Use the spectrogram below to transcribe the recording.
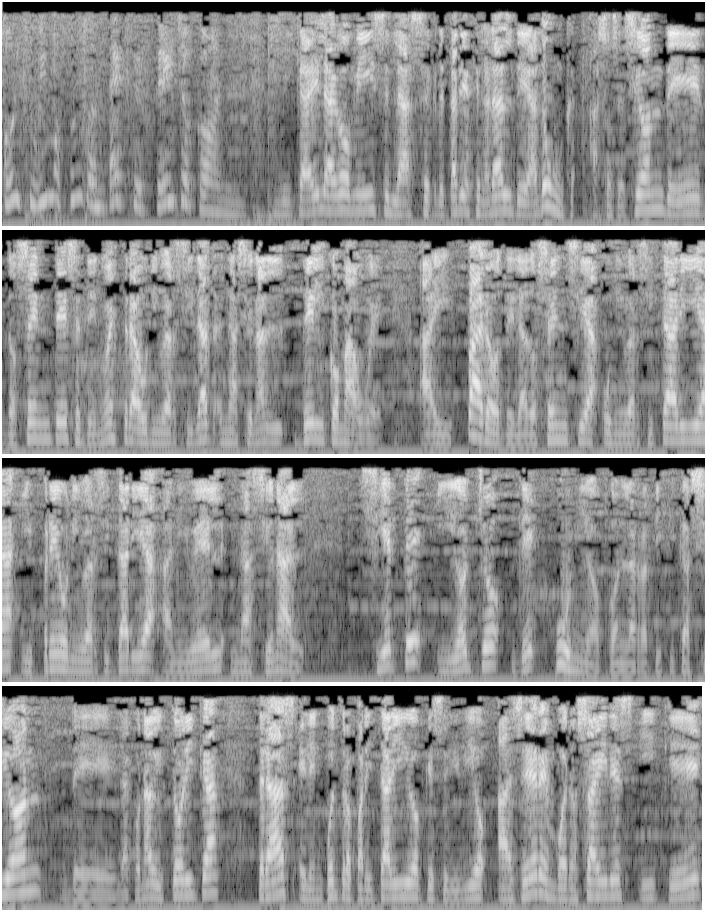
Hoy tuvimos un contacto estrecho con Micaela Gómez, la secretaria general de ADUNC, Asociación de Docentes de nuestra Universidad Nacional del Comahue. Hay paro de la docencia universitaria y preuniversitaria a nivel nacional. 7 y 8 de junio, con la ratificación de la CONADO histórica tras el encuentro paritario que se vivió ayer en Buenos Aires y que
